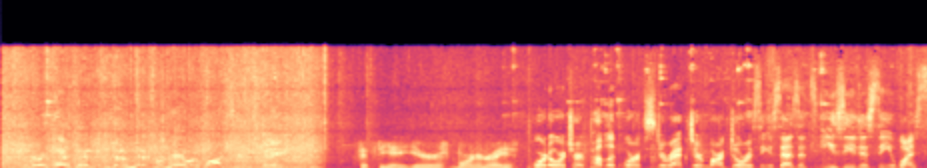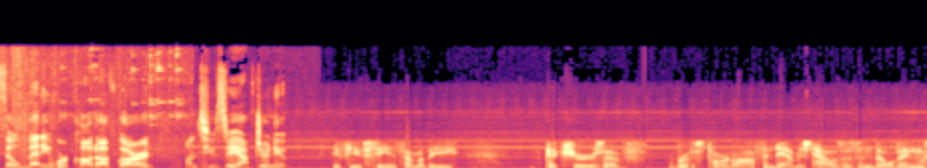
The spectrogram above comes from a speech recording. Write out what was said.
There it is, ladies and gentlemen, a tornado in Washington State. 58 years, born and raised. Port Orchard Public Works Director Mark Dorsey says it's easy to see why so many were caught off guard on Tuesday afternoon. If you've seen some of the pictures of roofs torn off and damaged houses and buildings,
